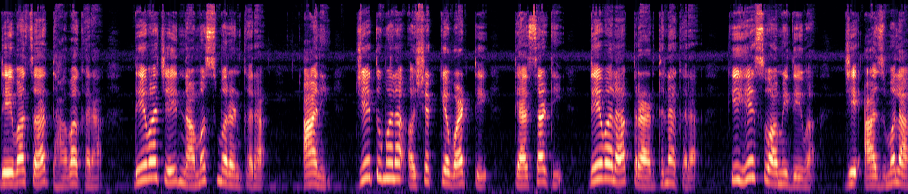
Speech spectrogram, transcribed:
देवाचा धावा करा. देवाचे नामस्मरण करा आणि जे तुम्हाला अशक्य वाटते त्यासाठी देवाला प्रार्थना करा की हे स्वामी देवा जे आज मला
